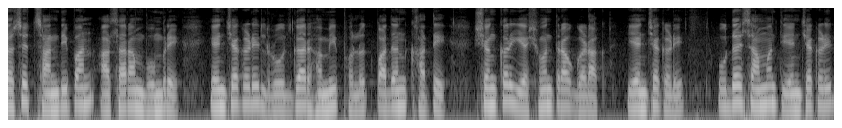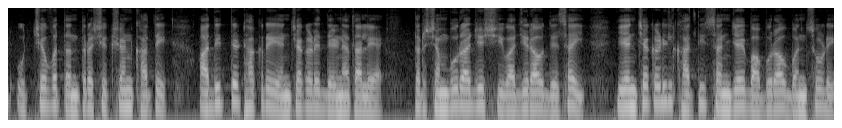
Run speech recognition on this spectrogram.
तसेच सांदीपान आसाराम भुमरे यांच्याकडील रोजगार हमी फलोत्पादन खाते शंकर यशवंतराव गडाख यांच्याकडे उदय सामंत यांच्याकडील उच्च व तंत्रशिक्षण खाते आदित्य ठाकरे यांच्याकडे देण्यात आले आहे. तर शंभूराजे शिवाजीराव देसाई यांच्याकडील खाती संजय बाबूराव बनसोडे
